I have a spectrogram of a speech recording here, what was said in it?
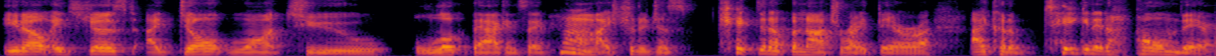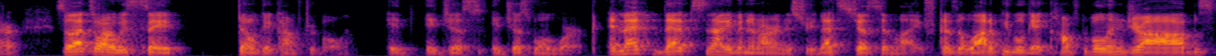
you know, it's just I don't want to look back and say, hmm, I should have just kicked it up a notch right there, or I could have taken it home there. So that's why I always say, don't get comfortable. It it just it just won't work. And that that's not even in our industry. That's just in life because a lot of people get comfortable in jobs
